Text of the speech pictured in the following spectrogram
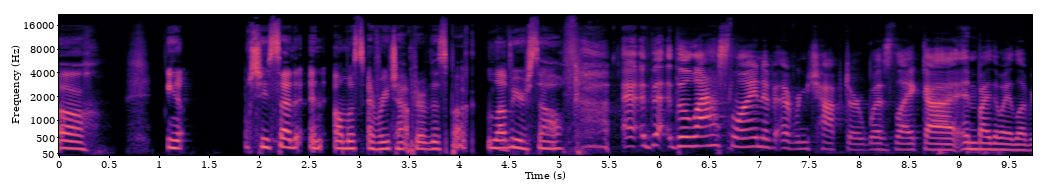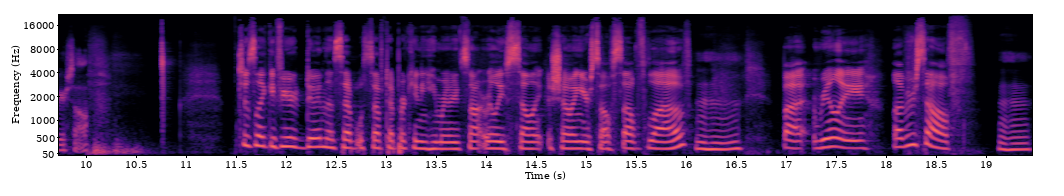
oh, you know, she said in almost every chapter of this book, love yourself. Uh, the, the last line of every chapter was like, uh, and by the way, love yourself. Just like if you're doing the self deprecating humor, it's not really selling, showing yourself self love, but really love yourself. Because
